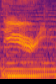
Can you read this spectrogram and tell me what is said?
the area.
